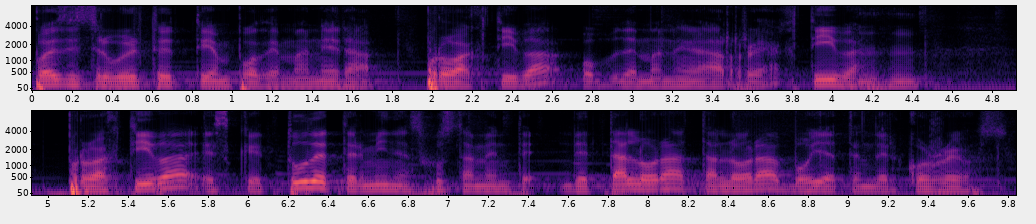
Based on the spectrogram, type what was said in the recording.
puedes distribuir tu tiempo de manera proactiva o de manera reactiva. Proactiva es que tú determines justamente de tal hora a tal hora voy a atender correos.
